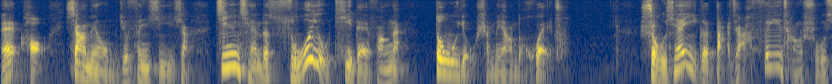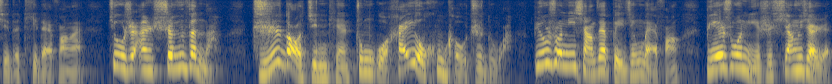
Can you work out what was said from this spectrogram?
哎，好，下面我们就分析一下金钱的所有替代方案都有什么样的坏处。首先，一个大家非常熟悉的替代方案就是按身份呐。直到今天，中国还有户口制度啊。比如说，你想在北京买房，别说你是乡下人，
